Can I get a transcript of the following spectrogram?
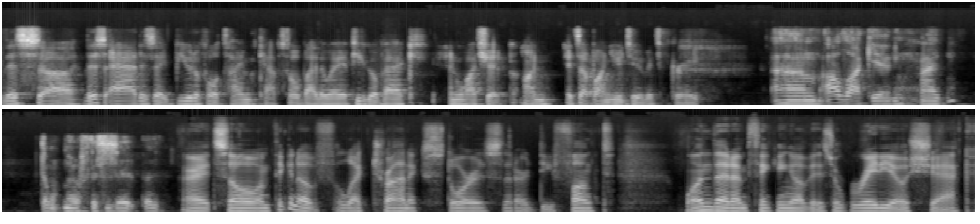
This uh, this ad is a beautiful time capsule, by the way. If you go back and watch it on, it's up on YouTube. It's great. Um, I'll lock in. I don't know if this is it, but All right, so I'm thinking of electronic stores that are defunct. One that I'm thinking of is Radio Shack,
